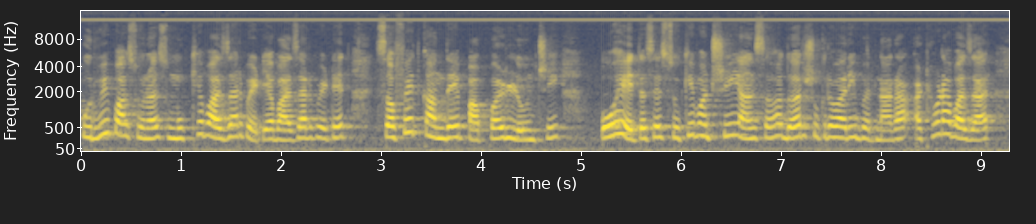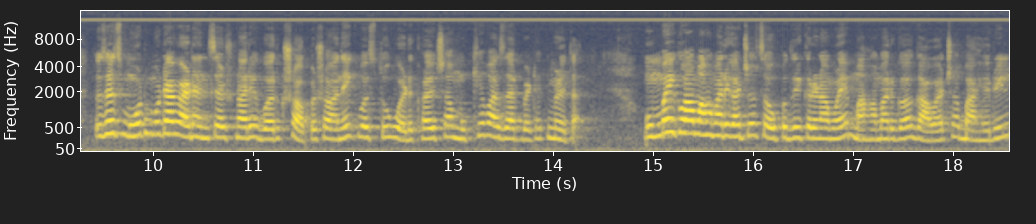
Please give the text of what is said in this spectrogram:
पूर्वीपासूनच मुख्य बाजारपेठ या बाजारपेठेत सफेद कांदे पापड लोणची पोहे तसेच सुकी मच्छी यांसह दर शुक्रवारी भरणारा आठवडा बाजार तसेच मोठमोठ्या गाड्यांचे असणारे वर्कशॉप अशा अनेक वस्तू वडखळच्या मुख्य बाजारपेठेत मिळतात. मुंबई गोवा महामार्गाच्या चौपदरीकरणामुळे महामार्ग गावाच्या बाहेरील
